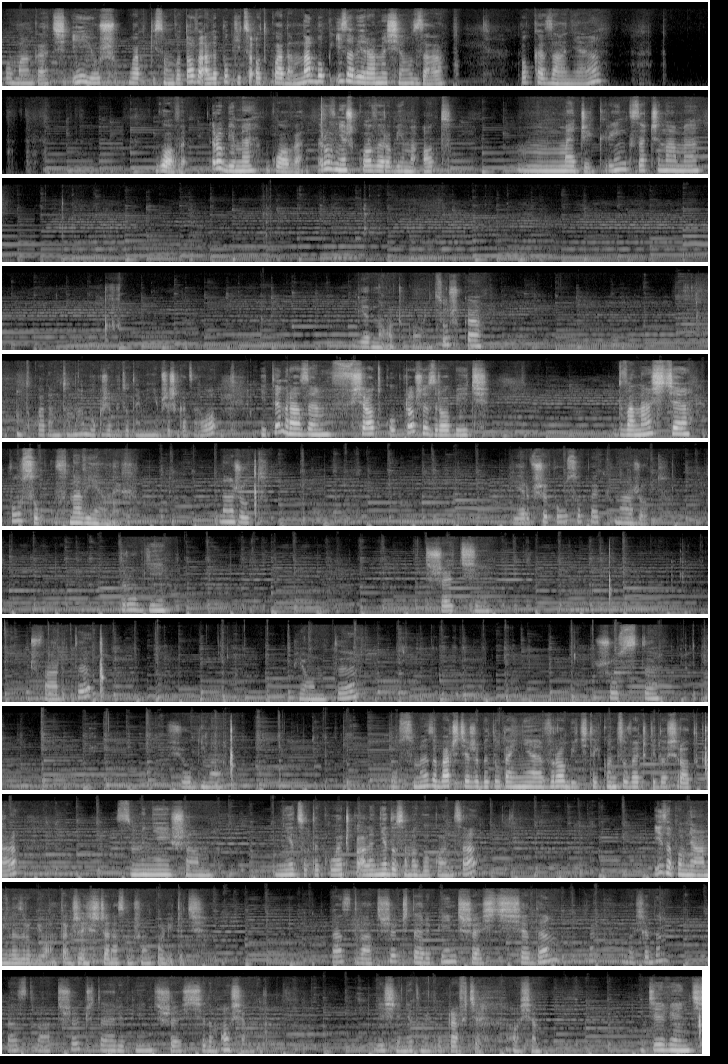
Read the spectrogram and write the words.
pomagać i już łapki są gotowe, ale póki co odkładam na bok i zabieramy się za pokazanie głowy. Robimy głowę. Również głowę robimy od Magic Ring. Zaczynamy. Jedno oczko łańcuszka. Odkładam to na bok, żeby tutaj mi nie przeszkadzało. I tym razem w środku proszę zrobić 12 półsłupków nawijanych. Narzut. Pierwszy półsłupek, narzut. Drugi. Trzeci, czwarty, piąty, szósty, siódmy, ósmy. Zobaczcie, żeby tutaj nie wrobić tej końcóweczki do środka. Zmniejszam nieco te kółeczko, ale nie do samego końca. I zapomniałam ile zrobiłam, także jeszcze raz muszę policzyć. Raz, dwa, trzy, cztery, pięć, sześć, siedem. Tak, chyba siedem. Raz, dwa, trzy, cztery, pięć, sześć, siedem, osiem. Jeśli nie, to mnie poprawcie. Osiem. Dziewięć.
